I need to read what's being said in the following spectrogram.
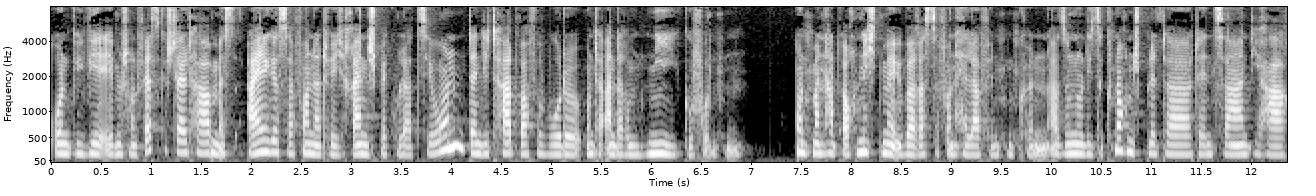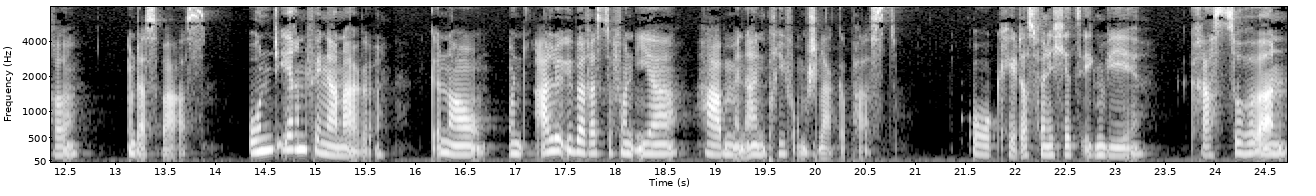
Und wie wir eben schon festgestellt haben, ist einiges davon natürlich reine Spekulation, denn die Tatwaffe wurde unter anderem nie gefunden. Und man hat auch nicht mehr Überreste von Hella finden können. Also nur diese Knochensplitter, den Zahn, die Haare. Und das war's. Und ihren Fingernagel. Genau. Und alle Überreste von ihr haben in einen Briefumschlag gepasst. Okay, das finde ich jetzt irgendwie krass zu hören.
